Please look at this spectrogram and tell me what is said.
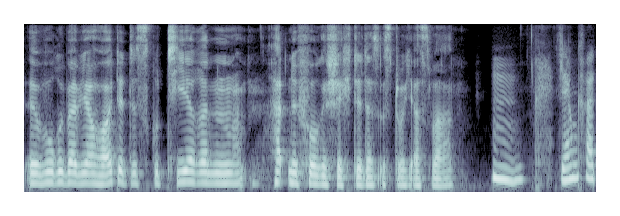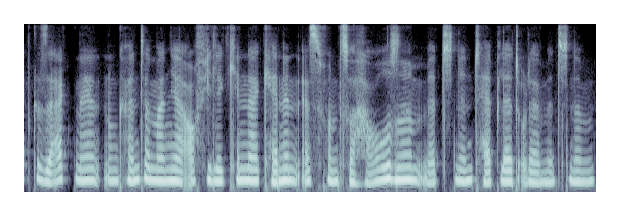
äh, worüber wir heute diskutieren, hat eine Vorgeschichte, das ist durchaus wahr. Hm. Sie haben gerade gesagt, ne, nun könnte man ja auch viele Kinder kennen, es von zu Hause mit einem Tablet oder mit einem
